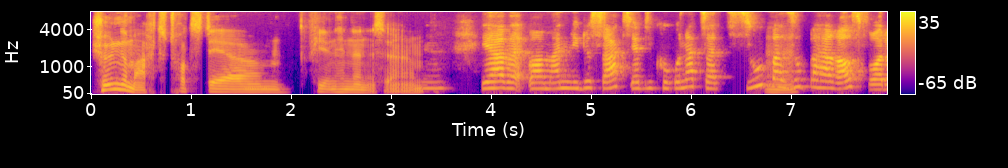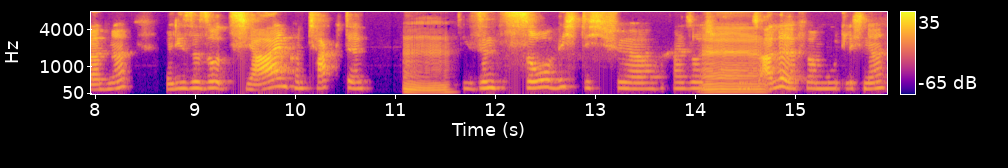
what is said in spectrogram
schön gemacht, trotz der ähm, vielen Hindernisse. Ja, aber oh Mann, wie du sagst, ja, die Corona-Zeit super, mhm. super herausfordernd, ne? Weil diese sozialen Kontakte, Mhm. Die sind so wichtig für, also äh, uns alle vermutlich, ne?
